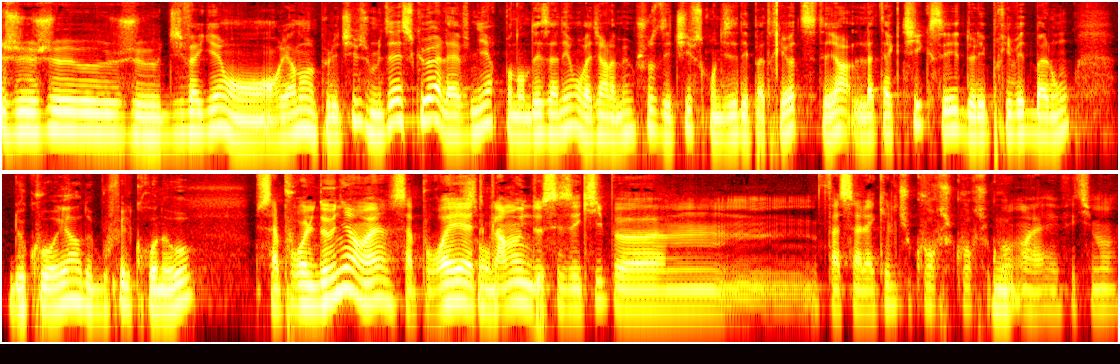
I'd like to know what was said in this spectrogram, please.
je, je- divaguais en, en regardant un peu les Chiefs. Je me disais, est-ce qu'à l'avenir, pendant des années, on va dire la même chose des Chiefs qu'on disait des Patriots? C'est-à-dire, la tactique, c'est de les priver de ballon, de courir, de bouffer le chrono. Ça pourrait le devenir, ouais. Ça pourrait être clairement une de ces équipes euh, face à laquelle tu cours, tu cours, tu cours. Mm. Ouais, effectivement.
